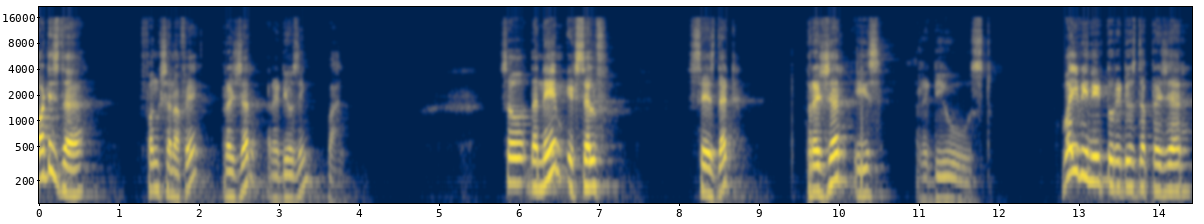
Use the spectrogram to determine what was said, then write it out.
what is the function of a pressure reducing valve? So the name itself says that pressure is reduced. Why we need to reduce the pressure?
